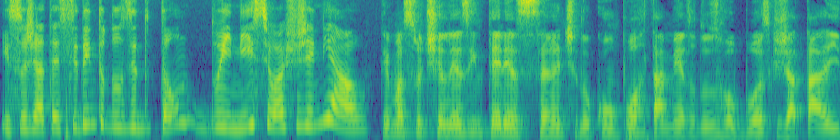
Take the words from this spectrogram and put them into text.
isso já ter sido introduzido tão do início, eu acho genial. Tem uma sutileza interessante no comportamento dos robôs que já tá aí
